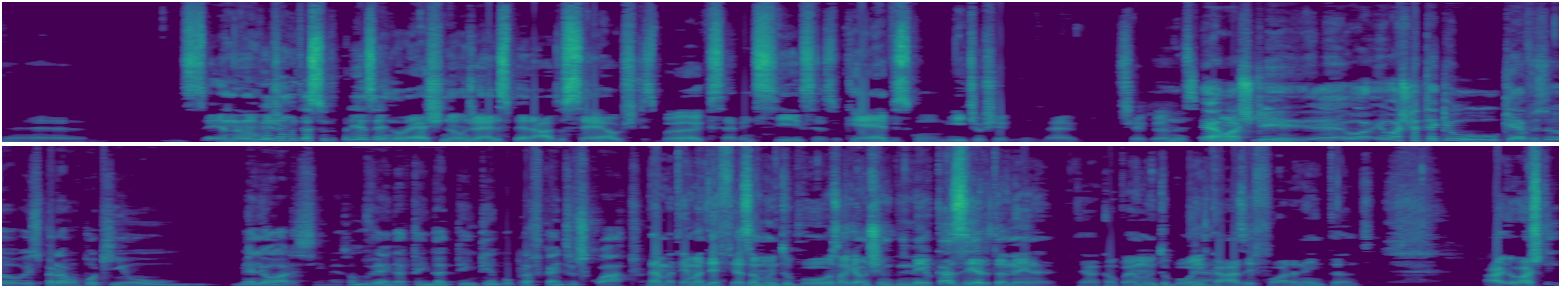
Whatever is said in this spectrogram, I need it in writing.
É, não vejo muita surpresa aí no leste, não. Já era esperado Celtics, Bucks, 76ers, o Cavs com o Mitchell chegando, né, chegando. É, eu acho que é, eu, eu, acho que até que o Cavs eu esperava um pouquinho melhor, assim, mas vamos ver, ainda tem, ainda tem tempo para ficar entre os quatro. Não, mas tem uma defesa muito boa, só que é um time meio caseiro também, né? Tem uma campanha muito boa é. em casa e fora nem tanto. Ah, eu acho que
